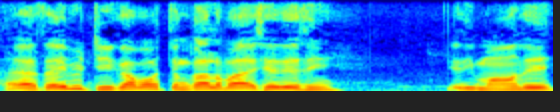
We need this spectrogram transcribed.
ਹੈ ਤਾਂ ਇਹ ਵੀ ਟੀਕਾ ਬਹੁਤ ਚੰਗਾ ਲਵਾਇਆ ਸੀ ਇਹਦੇ ਅਸੀਂ, ਇਹਦੀ ਮਾਂ ਦੇ।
